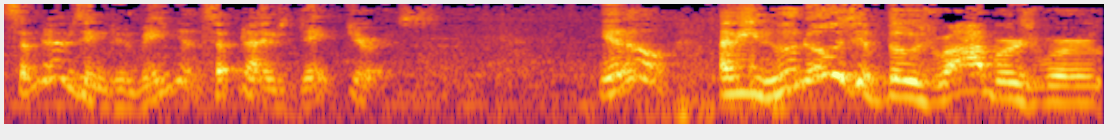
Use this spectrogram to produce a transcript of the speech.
Sometimes inconvenient, sometimes dangerous. You know, I mean, who knows if those robbers were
